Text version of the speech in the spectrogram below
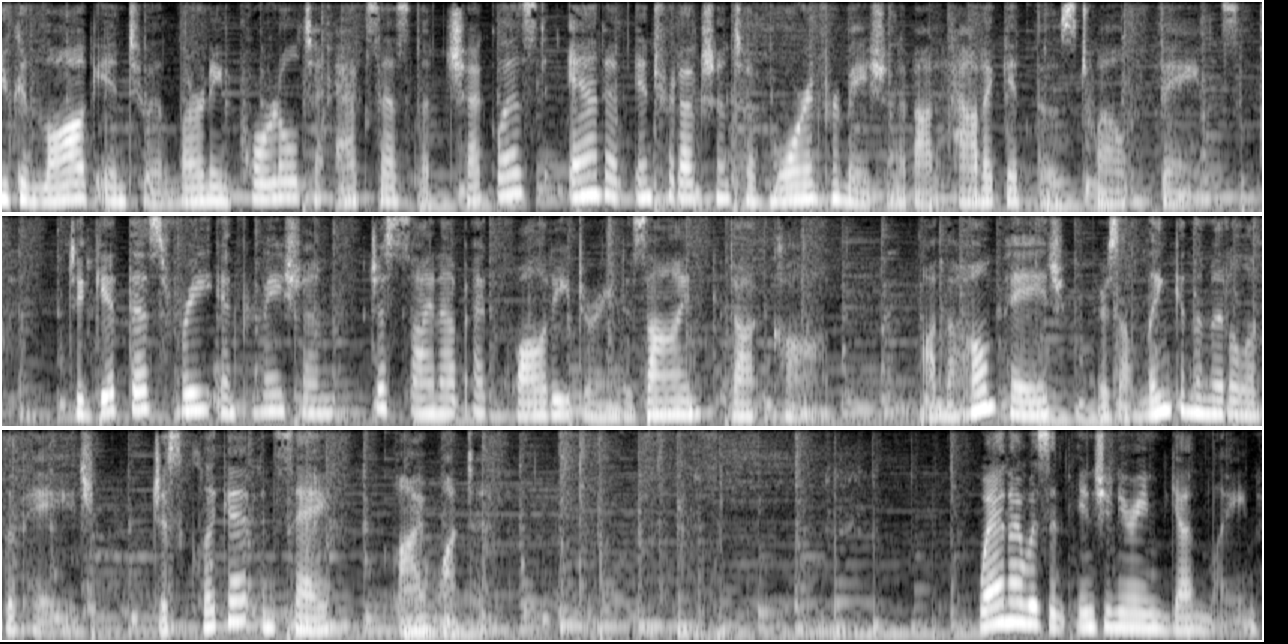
You can log into a learning portal to access the checklist and an introduction to more information about how to get those 12 things. To get this free information, just sign up at qualityduringdesign.com. On the home page, there's a link in the middle of the page. Just click it and say, I want it. When I was an engineering youngling,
